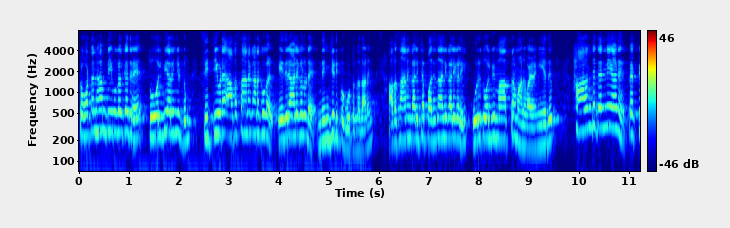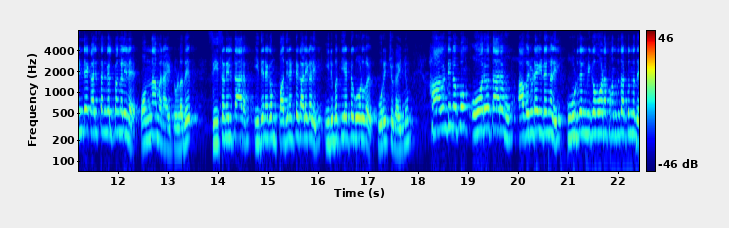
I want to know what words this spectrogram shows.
ടോട്ടൻഹാം ടീമുകൾക്കെതിരെ തോൽവി അറിഞ്ഞിട്ടും സിറ്റിയുടെ അവസാന കണക്കുകൾ എതിരാളികളുടെ നെഞ്ചിടിപ്പ് കൂട്ടുന്നതാണ്. അവസാനം കളിച്ച പതിനാല് കളികളിൽ ഒരു തോൽവി മാത്രമാണ് വഴങ്ങിയത്. ഹാളണ്ട് തന്നെയാണ് പെപ്പിന്റെ കളിസങ്കല്പങ്ങളിലെ ഒന്നാമനായിട്ടുള്ളത്. സീസണിൽ താരം ഇതിനകം പതിനെട്ട് കളികളിൽ ഇരുപത്തിയെട്ട് ഗോളുകൾ കുറിച്ചു കഴിഞ്ഞു. ഹാളണ്ടിനൊപ്പം ഓരോ താരവും അവരുടെ ഇടങ്ങളിൽ കൂടുതൽ മികവോടെ പന്ത് തട്ടുന്നത്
